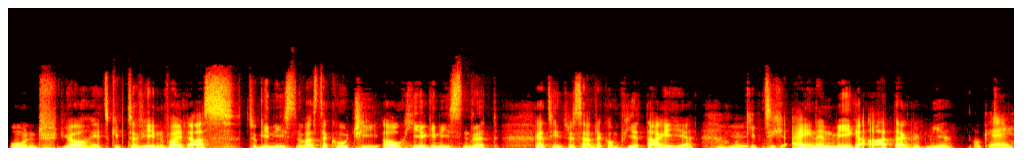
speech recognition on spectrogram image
Und ja, jetzt gibt es auf jeden Fall das zu genießen, was der Coachie auch hier genießen wird. Ganz interessant, er kommt vier Tage her Mhm. und gibt sich einen mega A-Tag mit mir Okay,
